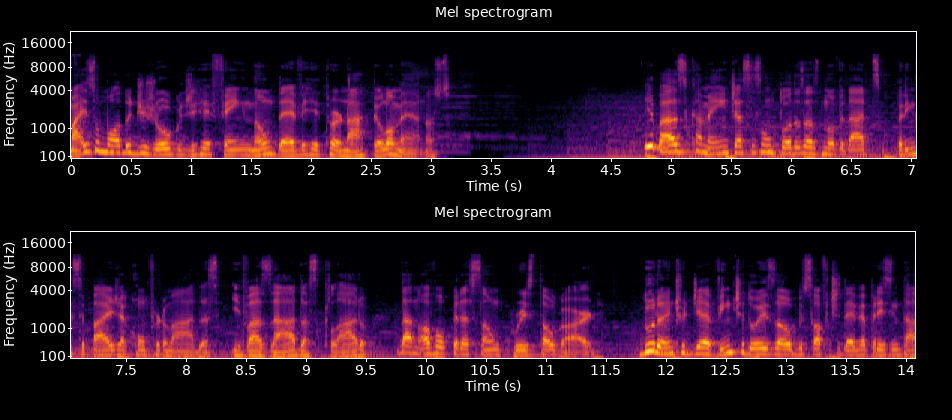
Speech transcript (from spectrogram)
Mas o modo de jogo de refém não deve retornar pelo menos. E basicamente essas são todas as novidades principais já confirmadas e vazadas, claro, da nova operação Crystal Guard. Durante o dia 22, a Ubisoft deve apresentar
